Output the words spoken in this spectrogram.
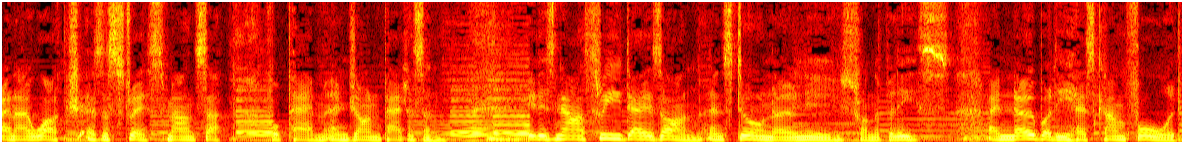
and I watch as the stress mounts up for Pam and John Patterson. It is now three days on and still no news from the police, and nobody has come forward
